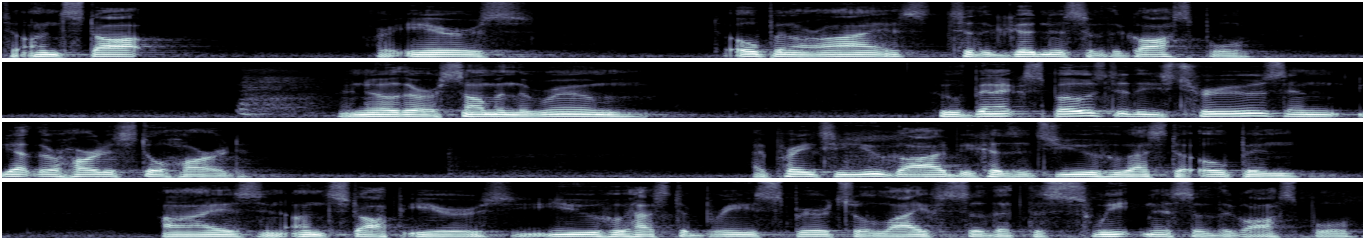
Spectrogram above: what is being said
to unstop our ears, to open our eyes to the goodness of the gospel. I know there are some in the room who've been exposed to these truths and yet their heart is still hard. I pray to you, God, because it's you who has to open eyes and unstop ears, you who has to breathe spiritual life so that the sweetness of the gospel,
